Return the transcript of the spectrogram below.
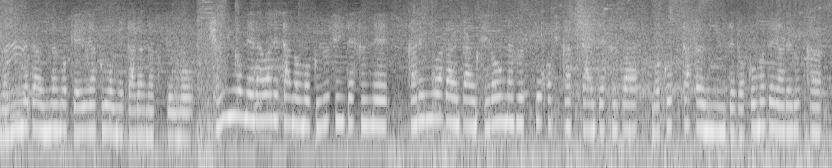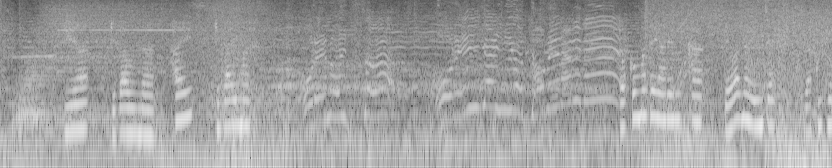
何も旦那の契約をめたらなくても、周囲を狙われたのも苦しいですね。彼にはガンガン城を殴って欲しかったんですが、残った3人でどこまでやれるか。いや、違うな。はい、違います。俺の戦は俺以外には止められねどこまでやれるか、ではないんです。約定、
